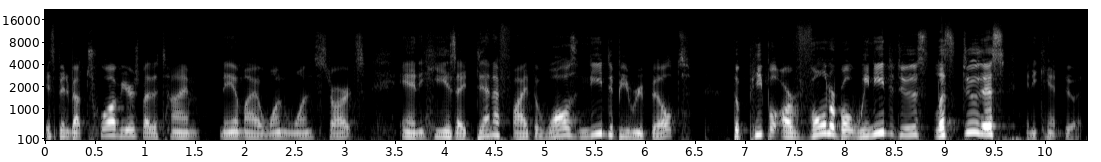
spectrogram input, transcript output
It's been about 12 years by the time Nehemiah 1 1 starts. And he is identified the walls need to be rebuilt. The people are vulnerable. We need to do this. Let's do this. And he can't do it.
